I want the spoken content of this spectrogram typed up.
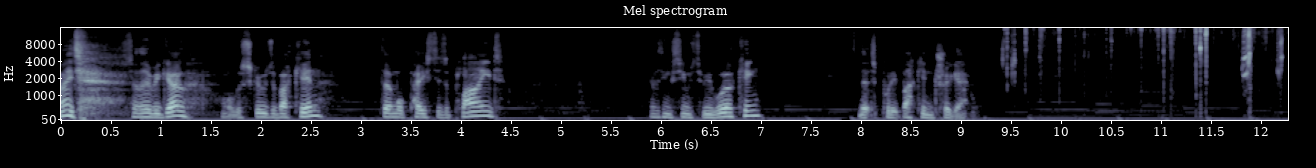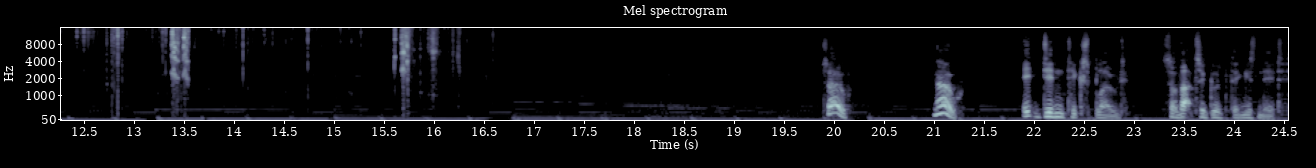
Right, so there we go. All the screws are back in. Thermal paste is applied. Everything seems to be working. Let's put it back in trigger. So, no, it didn't explode. So that's a good thing, isn't it?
